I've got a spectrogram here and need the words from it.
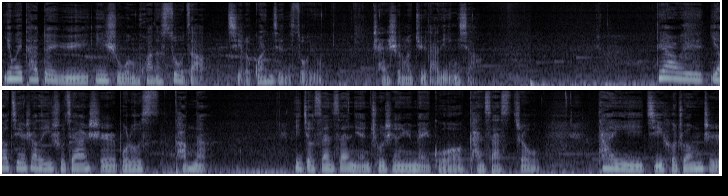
因为他对于艺术文化的塑造起了关键的作用。产生了巨大的影响。第二位要介绍的艺术家是布鲁斯·康纳，一九三三年出生于美国堪萨斯州。他以集合装置、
